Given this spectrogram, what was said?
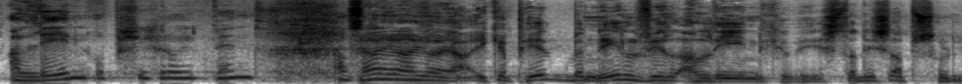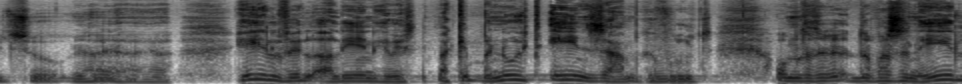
alleen opgegroeid bent? Als Ja, ja, ja, ja. Ik heb heel, ben heel veel alleen geweest. Dat is absoluut zo. Ja, ja, ja. Heel veel alleen geweest. Maar ik heb me nooit eenzaam gevoeld. Omdat er, er was een heel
